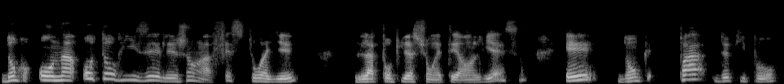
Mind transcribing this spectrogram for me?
donc on a autorisé les gens à festoyer la population était en liesse et donc pas de kippour.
